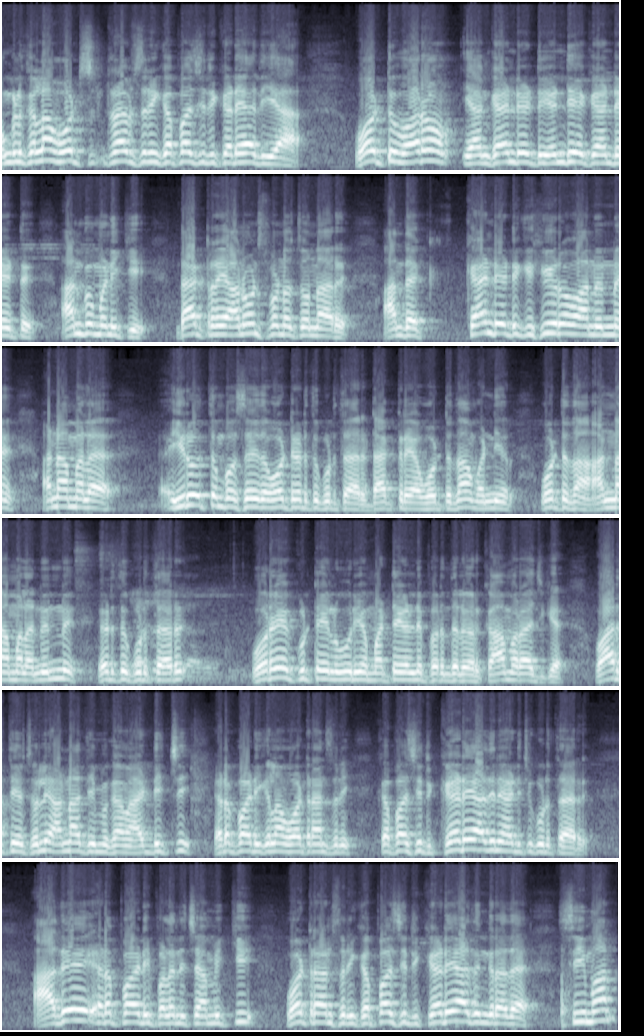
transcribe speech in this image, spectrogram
உங்களுக்கெல்லாம் ஓட் ட்ரான்ஸ்ஃபரிங் கெப்பாசிட்டி கிடையாதுயா? ஓட்டு வரும். என் கேண்டிடேட் என்டிஏ கேண்டிடேட்டு அன்புமணிக்கு. டாக்டரை அனௌன்ஸ் பண்ண சொன்னார். அந்த கேண்டிடேட்டுக்கு ஹீரோவாக நின்று அண்ணாமலை இருபத்தொம்பது சதவீத ஓட்டு எடுத்து கொடுத்தாரு. டாக்டரையா ஓட்டு தான் வன்னியர் ஓட்டு தான். அண்ணாமலை நின்று எடுத்து கொடுத்தாரு. ஒரே குட்டையில் ஊறிய மட்டைகள்னு பெருந்தலைவர் காமராஜுக்கு வார்த்தையை சொல்லி அதிமுக அடித்து எடப்பாடிக்கெல்லாம் ஓட் ட்ரான்ஸ்ஃபரிங் கெப்பாசிட்டி கிடையாதுன்னு அடித்து கொடுத்தாரு. அதே எடப்பாடி பழனிசாமிக்கு ஓட் ட்ரான்ஸ்ஃபரிங் கெப்பாசிட்டி கிடையாதுங்கிறத சீமான்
